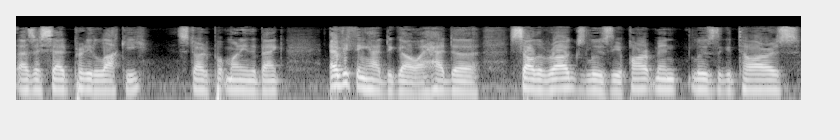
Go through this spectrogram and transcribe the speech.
as I said, pretty lucky. Started to put money in the bank. Everything had to go. I had to sell the rugs, lose the apartment, lose the guitars,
